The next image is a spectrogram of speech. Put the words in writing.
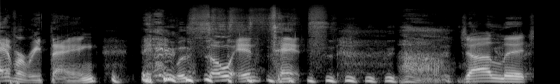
everything. It was so intense. John Lynch,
